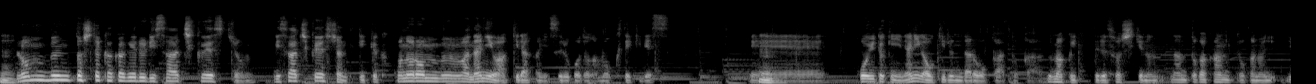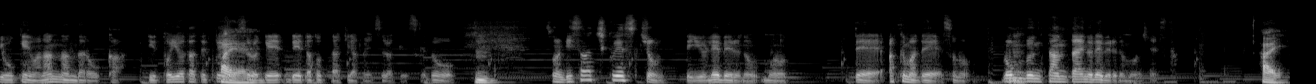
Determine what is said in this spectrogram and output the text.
うん。論文として掲げるリサーチクエスチョン。リサーチクエスチョンって結局この論文は何を明らかにすることが目的です。えーこういう時に何が起きるんだろうかとか、うまくいってる組織のなんとかかんとかの要件は何なんだろうかっていう問いを立てて、はいはいはいそれをデデータ取って明らかにするわけですけど、うんそのリサーチクエスチョンっていうレベルのものって、あくまでその論文単体のレベルのものじゃないですか。はい。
